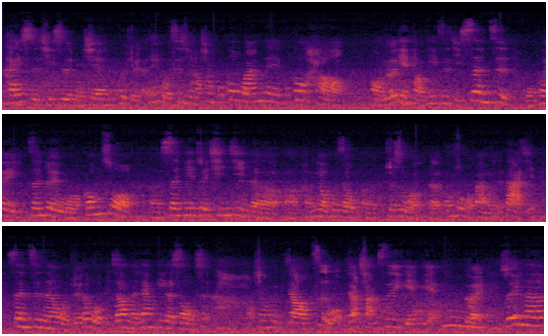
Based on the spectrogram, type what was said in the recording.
开始其实我先会觉得，哎，我自己好像不够完美，不够好。哦，有一点挑剔自己，甚至我会针对我工作呃身边最亲近的呃朋友或者呃就是我的工作伙伴，我的大姐，甚至呢，我觉得我比较能量低的时候，我是啊好像会比较自我，比较强势一点点，对，所以呢，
